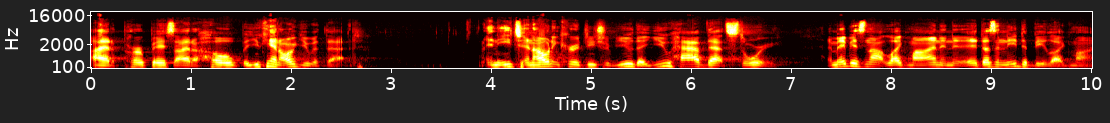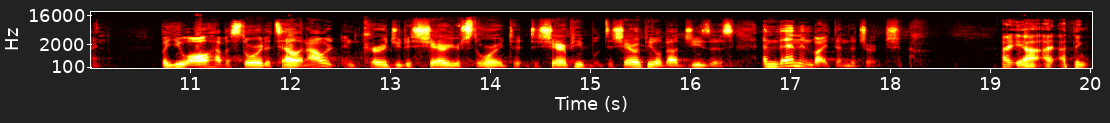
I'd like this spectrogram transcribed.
I had a purpose, I had a hope, but you can't argue with that. And each, and I would encourage each of you that you have that story, and maybe it's not like mine, and it, it doesn't need to be like mine but you all have a story to tell and i would encourage you to share your story to, to share people to share with people about jesus and then invite them to church I, yeah, I, I think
